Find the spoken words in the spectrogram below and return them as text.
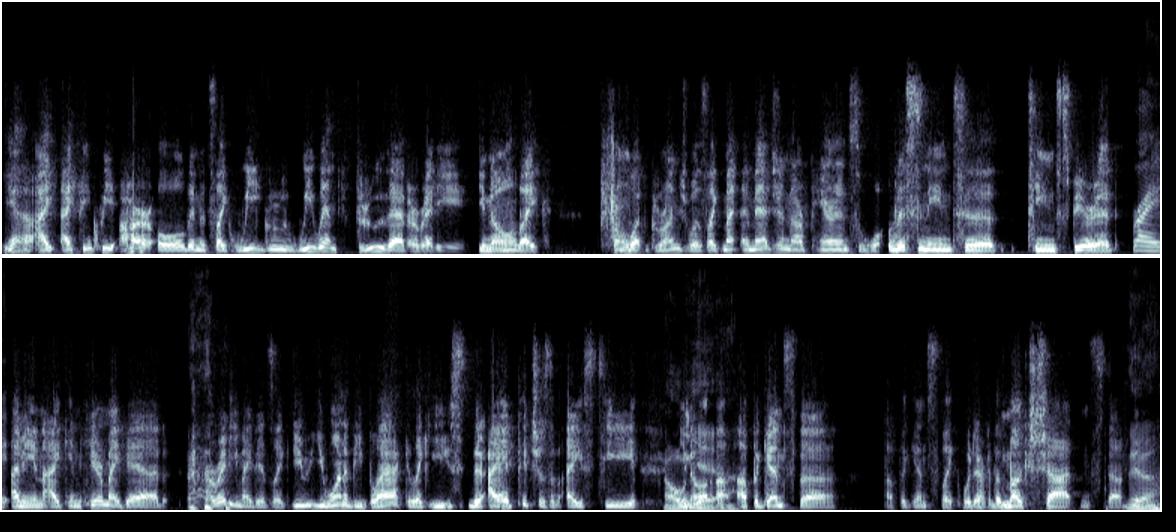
yeah I, I think we are old and it's like we grew we went through that already you know like from what grunge was like ma- imagine our parents w- listening to teen spirit Right. i mean i can hear my dad already my dad's like you you want to be black like you there, i had pictures of Ice-T Oh you know yeah. uh, up against the up against like whatever the mug shot and stuff and yeah.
